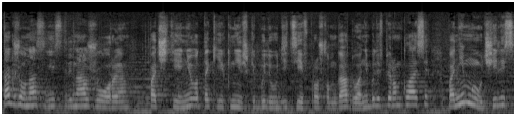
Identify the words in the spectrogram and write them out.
также у нас есть тренажеры по чтению. Вот такие книжки были у детей в прошлом году. Они были в первом классе. По ним мы учились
